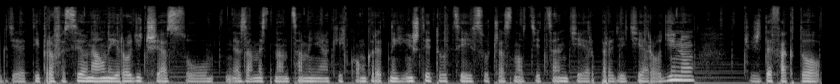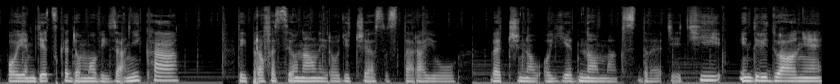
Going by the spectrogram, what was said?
kde tí profesionálni rodičia sú zamestnancami nejakých konkrétnych inštitúcií, v súčasnosti centier pre deti a rodinu. Čiže de facto pojem detské domovy zaniká. Tí profesionálni rodičia sa starajú väčšinou o jedno, max dve deti. Individuálne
